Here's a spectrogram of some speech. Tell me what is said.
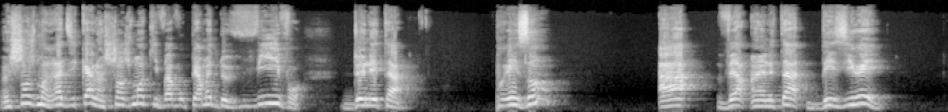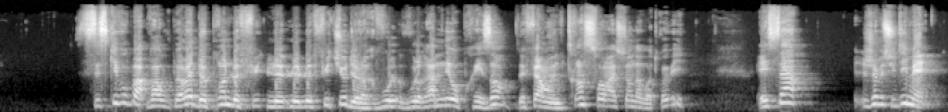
un changement radical, un changement qui va vous permettre de vivre d'un état présent à vers un état désiré. C'est ce qui vous, va vous permettre de prendre le, le, futur, de vous, vous, le ramener au présent, de faire une transformation dans votre vie. Et ça, je me suis dit, mais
